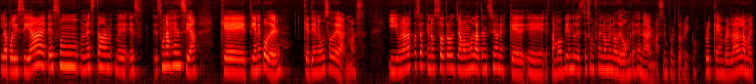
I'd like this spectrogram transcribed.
la policía es, un, un esta, es, es una agencia que tiene poder, que tiene uso de armas y una de las cosas que nosotros llamamos la atención es que eh, estamos viendo, esto es un fenómeno de hombres en armas en Puerto Rico, porque en verdad la,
